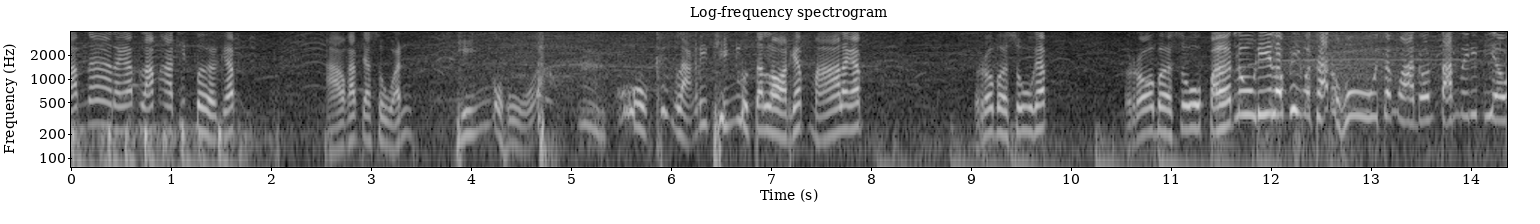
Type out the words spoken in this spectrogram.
ล้ำหน้านะครับ ล้ำอาทิตย์เบิกครับ เอาครับจะสวนทิ้ง โอ้โหโอ้ครึ่งหลังนี่ทิ้งหลุดตลอดครับมาแล้วครับ โรเบิร์ตซูครับ โรเบิร์ตซูเปิดลูกนี้แล้ววิ่งมาชัดโอ้โหจังหวะโดนตันไปนิดเดียว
